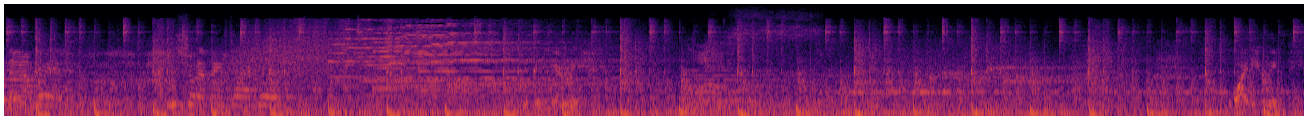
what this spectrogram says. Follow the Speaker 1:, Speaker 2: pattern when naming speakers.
Speaker 1: damn. You sure that thing's tied good?
Speaker 2: You can hear me. Why do you eat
